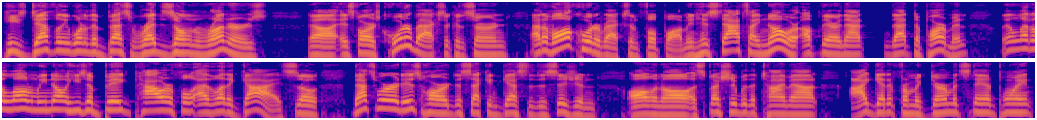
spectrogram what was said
He's definitely one of the best red zone runners uh, as far as quarterbacks are concerned, out of all quarterbacks in football. I mean, his stats I know are up there in that that department. And let alone we know he's a big, powerful, athletic guy. So that's where it is hard to second guess the decision. All in all, especially with a timeout, I get it from McDermott's standpoint.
